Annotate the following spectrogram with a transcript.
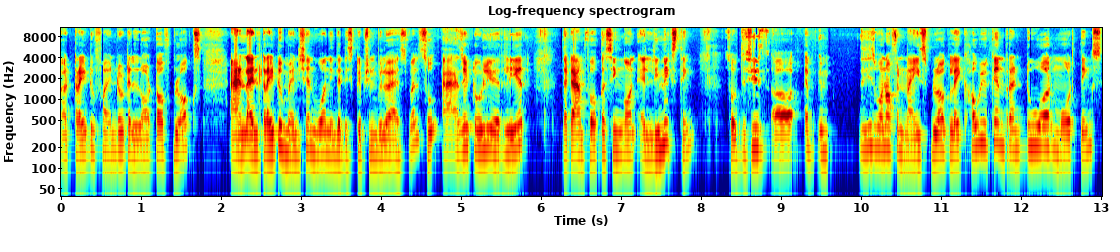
uh, try to find out a lot of blocks and i'll try to mention one in the description below as well. So as i told you earlier that i'm focusing on a linux thing. So this is uh, a, this is one of a nice block like how you can run two or more things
